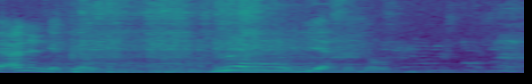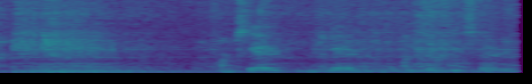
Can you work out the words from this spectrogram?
Hey, I didn't get killed. No. Yes, I killed. I'm scared. I'm scared. I'm pretty scared.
